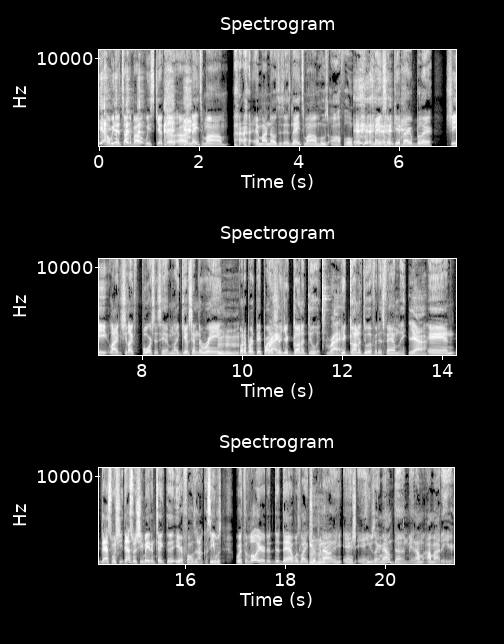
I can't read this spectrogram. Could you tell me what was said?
Yeah. Oh, we didn't talk about. We skipped uh, uh, Nate's mom. and my notes it says Nate's mom, who's awful, makes him get back with Blair. She like she like forces him, like gives him the ring Mhm. for the birthday party. She Right. said, "You're gonna do it. right. You're gonna do it for this family." yeah. And that's when she that's when she made him take the earphones out because he was with the lawyer. The, the dad was like tripping Mhm. out, and he, and, she- and he was like, "Man, I'm done, man. I'm I'm out of here."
